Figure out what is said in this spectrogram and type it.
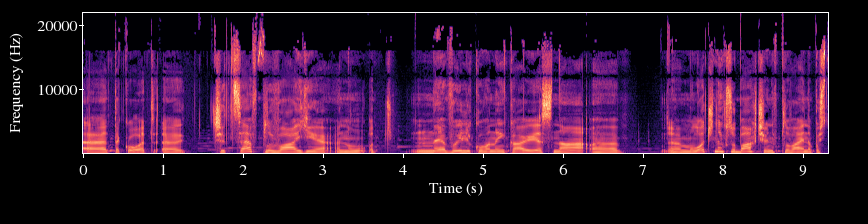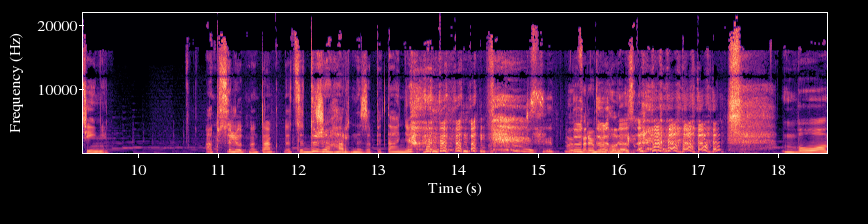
Е, Так от, е, чи це впливає, ну, от невилікуваний карієс на е, е, молочних зубах, чи він впливає на постійні? Абсолютно так. Це дуже гарне запитання. Ми перемогли. Бо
